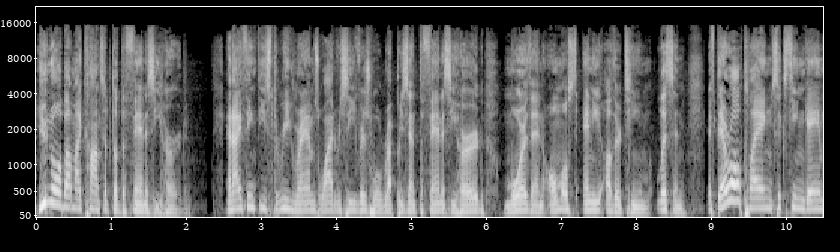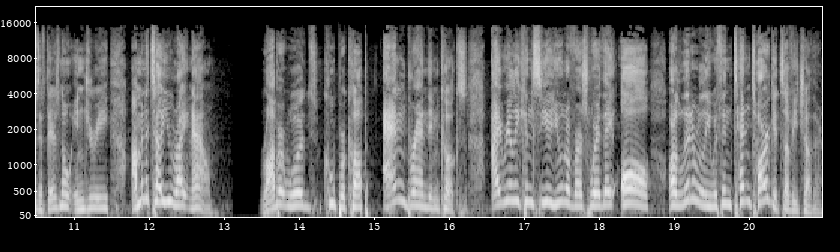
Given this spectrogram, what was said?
you know about my concept of the fantasy herd. And I think these three Rams wide receivers will represent the fantasy herd more than almost any other team. Listen, if they're all playing 16 games, if there's no injury, I'm going to tell you right now Robert Woods, Cooper Kupp, and Brandin Cooks. I really can see a universe where they all are literally within 10 targets of each other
